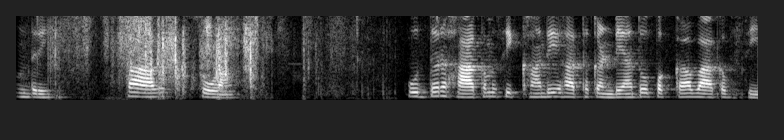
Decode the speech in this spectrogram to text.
ਸੁੰਦਰੀ ਭਾਗ 16 ਉਧਰ ਹਾਕਮ ਸਿੱਖਾਂ ਦੇ ਹੱਥ ਕੰਡਿਆਂ ਤੋਂ ਪੱਕਾ ਵਾਕਫ ਸੀ।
